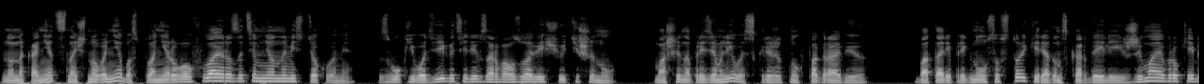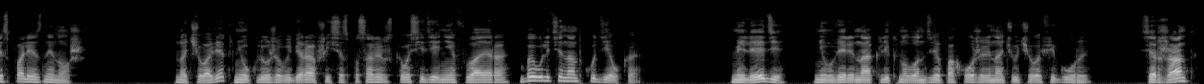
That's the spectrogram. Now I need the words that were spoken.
Но, наконец, ночного неба спланировал флайер с затемненными стеклами. Звук его двигателей взорвал зловещую тишину. Машина приземлилась, скрежетнув по гравию. Батари пригнулся в стойке рядом с Корделией, сжимая в руке бесполезный нож. Но человек, неуклюже выбиравшийся с пассажирского сидения флайера, был лейтенант Куделка. «Миледи!» — неуверенно окликнул он две похожие на чучело фигуры. «Сержант?»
